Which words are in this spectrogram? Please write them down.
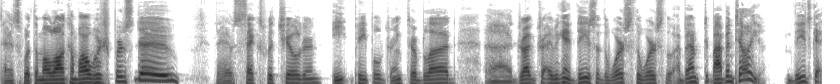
That's what the Moloch and Baal worshippers do. They have sex with children, eat people, drink their blood, uh, drug trafficking. These are the worst of the worst. The, I've, been, I've been telling you. These guys,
